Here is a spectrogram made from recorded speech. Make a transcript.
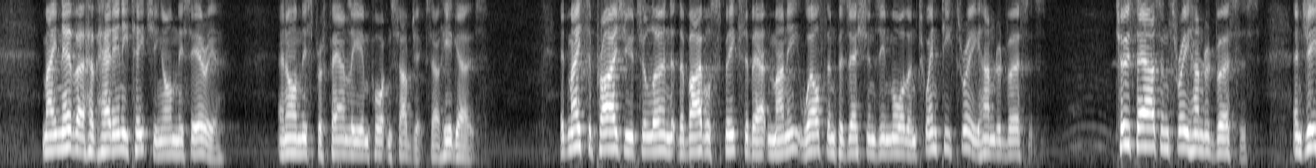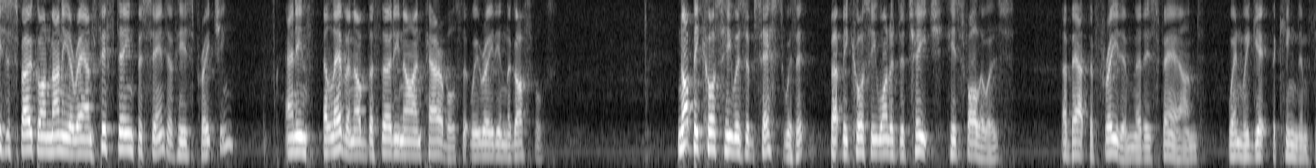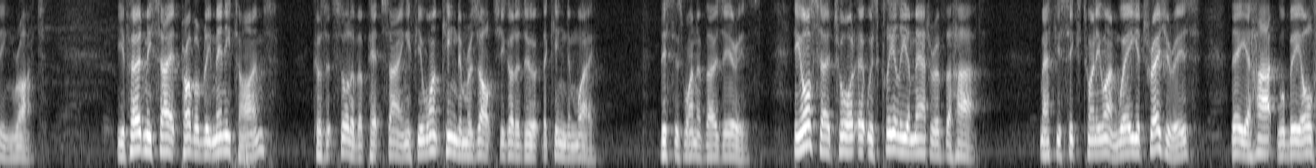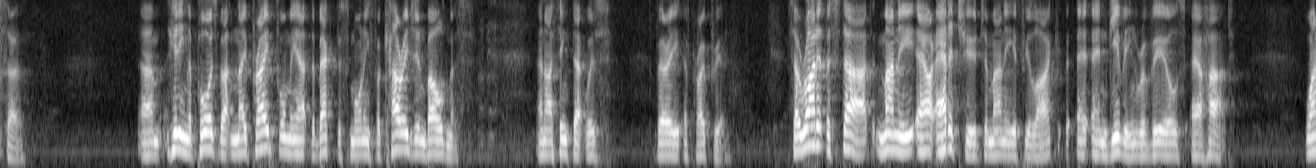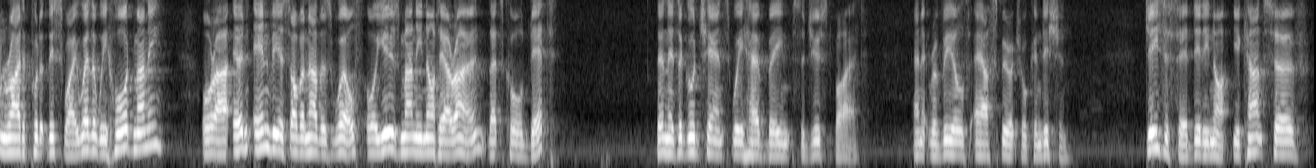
may never have had any teaching on this area and on this profoundly important subject. So here goes. It may surprise you to learn that the Bible speaks about money, wealth, and possessions in more than 2,300 verses. 2,300 verses. And Jesus spoke on money around 15% of his preaching and in 11 of the 39 parables that we read in the Gospels. Not because he was obsessed with it, but because he wanted to teach his followers about the freedom that is found when we get the kingdom thing right. You've heard me say it probably many times because it's sort of a pet saying. If you want kingdom results, you've got to do it the kingdom way. This is one of those areas. He also taught it was clearly a matter of the heart. Matthew 6:21, where your treasure is, there your heart will be also. Um, hitting the pause button, they prayed for me out the back this morning for courage and boldness. And I think that was very appropriate. So, right at the start, money, our attitude to money, if you like, and giving reveals our heart. One writer put it this way whether we hoard money or are envious of another's wealth or use money not our own, that's called debt, then there's a good chance we have been seduced by it and it reveals our spiritual condition. Jesus said, did he not? You can't serve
